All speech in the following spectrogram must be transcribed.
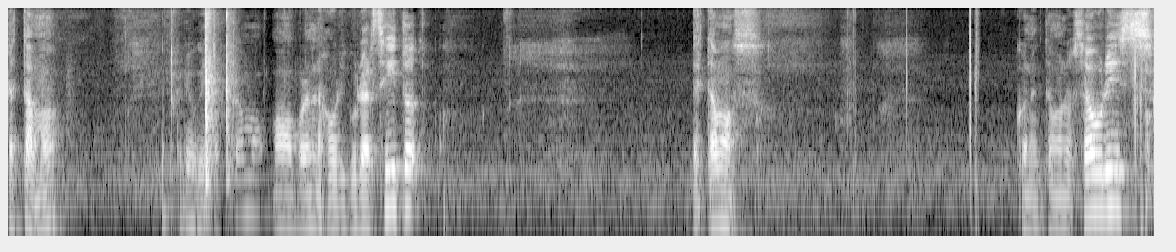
ya estamos. Creo que ya estamos. Vamos a poner los auricularcitos. Estamos. Conectamos los auris.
